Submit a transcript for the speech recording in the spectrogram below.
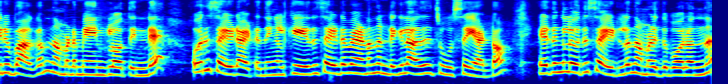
ഒരു ഭാഗം നമ്മുടെ മെയിൻ ക്ലോത്തിന്റെ ഒരു സൈഡായിട്ട് നിങ്ങൾക്ക് ഏത് സൈഡ് വേണമെന്നുണ്ടെങ്കിൽ അത് ചൂസ് ചെയ്യാം കേട്ടോ ഏതെങ്കിലും ഒരു സൈഡിൽ നമ്മൾ ഇതുപോലെ ഒന്ന്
